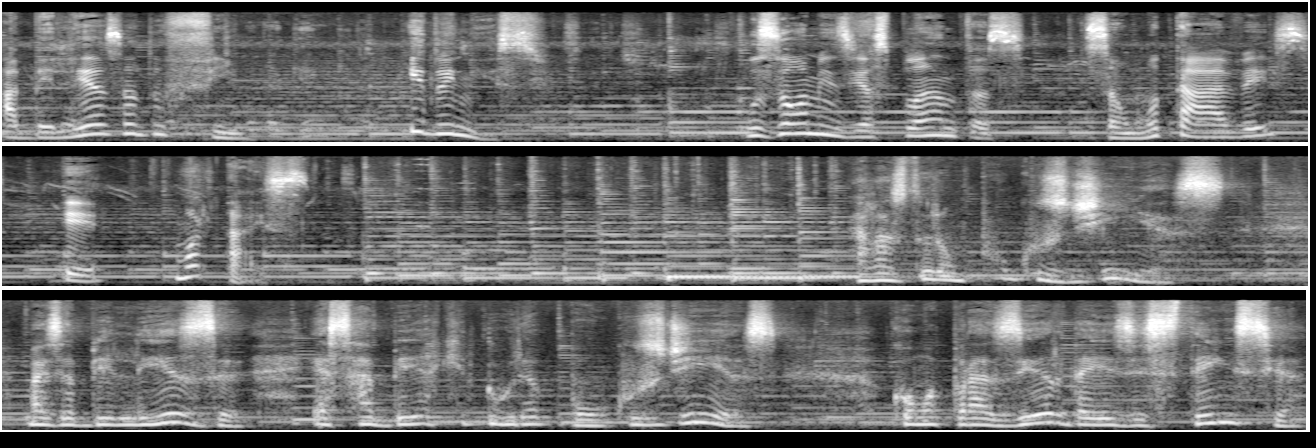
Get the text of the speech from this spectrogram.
a beleza do fim e do início. Os homens e as plantas são mutáveis e mortais. Elas duram poucos dias, mas a beleza é saber que dura poucos dias. Como o prazer da existência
